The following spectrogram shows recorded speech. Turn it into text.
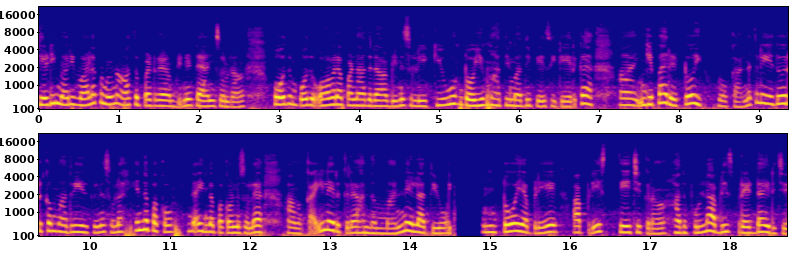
செடி மாதிரி வளர்க்கணும்னு ஆசைப்படுறேன் அப்படின்னு டேன் சொல்கிறான் போதும் போதும் ஓவராக பண்ணாதடா அப்படின்னு சொல்லி கியூவும் டோயும் மாற்றி மாற்றி பேசிகிட்டே இருக்க. இங்கே பாரு டோய் உன் கன்னத்தில் ஏதோ இருக்க மாதிரி இருக்குன்னு சொல்ல. எந்த பக்கம்? இந்த இந்த பக்கம்னு சொல்ல. அவன் கையில் இருக்கிற அந்த மண் எல்லாத்தையும் டோய் அப்படியே அப்படியே தேய்ச்சிக்கிறான். அது ஃபுல்லாக அப்படியே ஸ்ப்ரெட் ஆகிடுச்சு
